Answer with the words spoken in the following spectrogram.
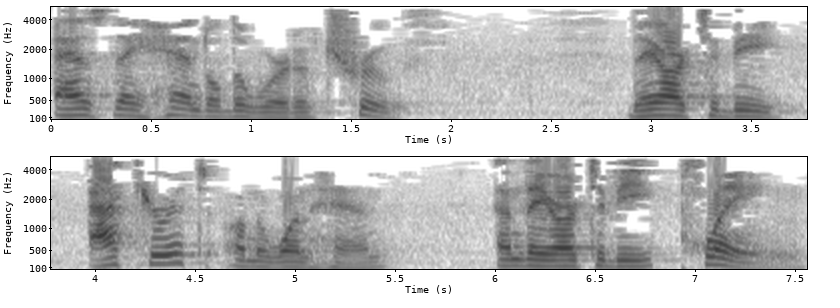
as they handle the word of truth. They are to be accurate on the one hand, and they are to be plain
